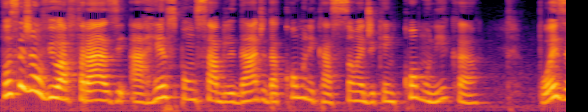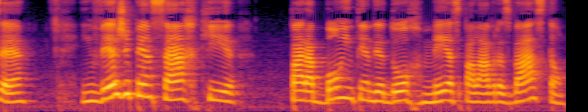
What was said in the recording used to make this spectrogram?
Você já ouviu a frase a responsabilidade da comunicação é de quem comunica? Pois é. Em vez de pensar que para bom entendedor, meias palavras bastam.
